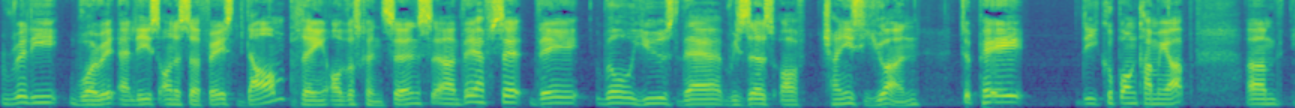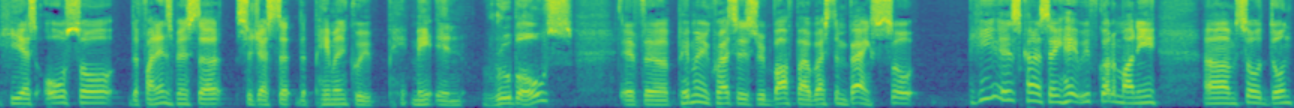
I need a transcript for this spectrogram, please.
really worried, at least on the surface, downplaying all those concerns. Uh, they have said they will use their reserves of Chinese yuan to pay the coupon coming up. Um, he has also, the finance minister suggested the payment could be made in rubles if the payment request is rebuffed by Western banks. So he is kind of saying, hey, we've got the money, um, so don't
